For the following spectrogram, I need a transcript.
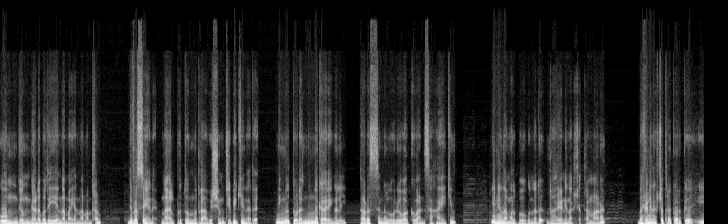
ഓം ഗം ഗണപതിയെ നമ എന്ന മന്ത്രം ദിവസേന നാൽപ്പത്തൊന്ന് പ്രാവശ്യം ജപിക്കുന്നത് നിങ്ങൾ തുടങ്ങുന്ന കാര്യങ്ങളിൽ തടസ്സങ്ങൾ ഒഴിവാക്കുവാൻ സഹായിക്കും. ഇനി നമ്മൾ പോകുന്നത് ഭരണി നക്ഷത്രമാണ്. ഭരണി നക്ഷത്രക്കാർക്ക് ഈ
